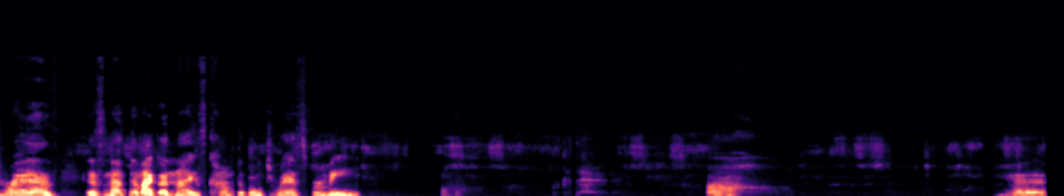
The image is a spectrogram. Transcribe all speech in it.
dress. It's nothing like a nice, comfortable dress for me. Oh, look at that. Oh. Yes.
